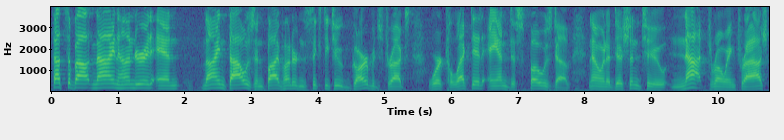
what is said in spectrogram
That's about 900 and 9,562 garbage trucks were collected and disposed of. Now, in addition to not throwing trash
